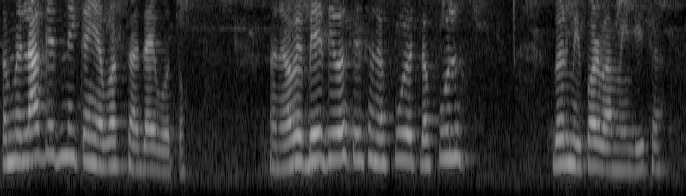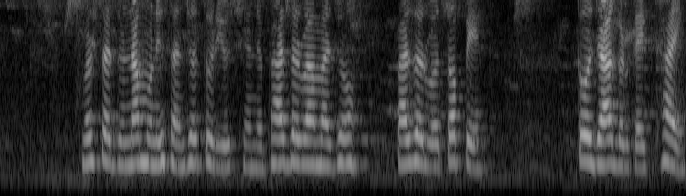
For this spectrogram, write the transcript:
તમને લાગે જ નહીં કે અહીંયા વરસાદ આવ્યો હતો અને હવે બે દિવસથી છે ને ફૂલ એટલે ફૂલ ગરમી પડવા માંડી છે. વરસાદનું નામો નિશાન જતું રહ્યું છે અને ભાદરવામાં જો ભાદરવો તપે, તો જ આગળ કંઈક થાય.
